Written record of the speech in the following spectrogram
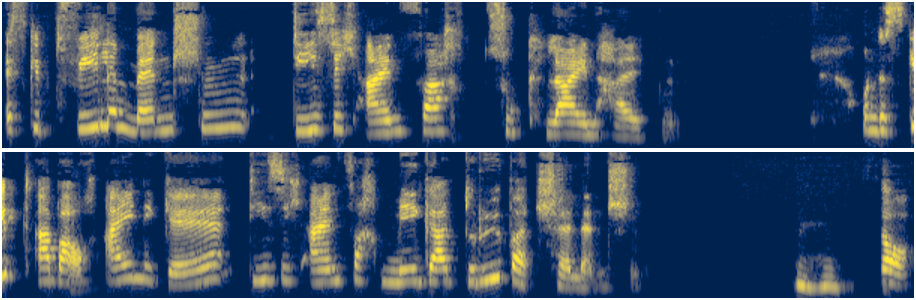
es gibt viele Menschen, die sich einfach zu klein halten. Und es gibt aber auch einige, die sich einfach mega drüber challengen. Mhm. So,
